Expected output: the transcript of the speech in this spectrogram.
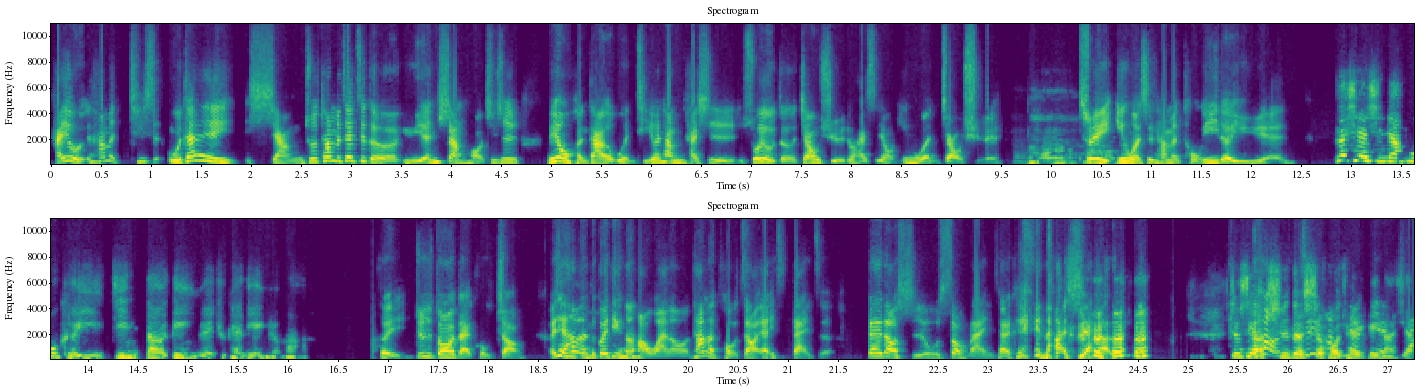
还有他们，其实我在想，就是他们在这个语言上哈，其实没有很大的问题，因为他们还是所有的教学都还是用英文教学，所以英文是他们统一的语言。那现在新加坡可以进到电影院去看电影了吗？可以，就是都要戴口罩，而且他们的规定很好玩哦，他们的口罩要一直戴着，戴到食物送来你才可以拿下来，就是要吃的时候才可以拿下。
